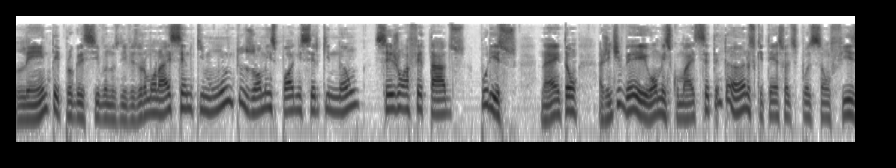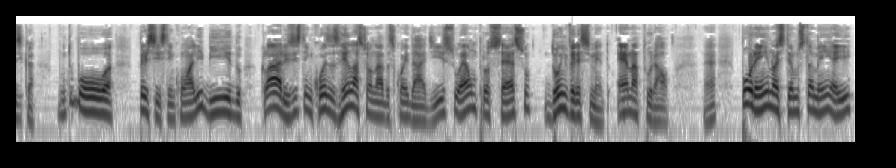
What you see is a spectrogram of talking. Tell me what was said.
lenta e progressiva nos níveis hormonais, sendo que muitos homens podem ser que não sejam afetados por isso. Né? Então, a gente vê homens com mais de 70 anos que têm a sua disposição física muito boa, persistem com a libido. Claro, existem coisas relacionadas com a idade. Isso é um processo do envelhecimento, é natural. Né? Porém, nós temos também aí,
